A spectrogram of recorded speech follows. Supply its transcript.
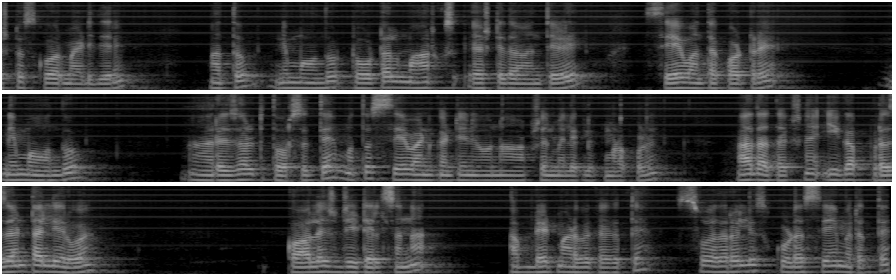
ಎಷ್ಟು ಸ್ಕೋರ್ ಮಾಡಿದ್ದೀರಿ ಮತ್ತು ನಿಮ್ಮ ಒಂದು ಟೋಟಲ್ ಮಾರ್ಕ್ಸ್ ಎಷ್ಟಿದ್ದಾವೆ ಅಂತೇಳಿ ಸೇವ್ ಅಂತ ಕೊಟ್ಟರೆ ನಿಮ್ಮ ಒಂದು ರಿಸಲ್ಟ್ ತೋರಿಸುತ್ತೆ. ಮತ್ತು ಸೇವ್ ಆ್ಯಂಡ್ ಕಂಟಿನ್ಯೂ ಅನ್ನೋ ಆಪ್ಷನ್ ಮೇಲೆ ಕ್ಲಿಕ್ ಮಾಡ್ಕೊಳ್ಳಿ. ಅದಾದ ತಕ್ಷಣ ಈಗ ಪ್ರೆಸೆಂಟಲ್ಲಿರುವ ಕಾಲೇಜ್ ಡೀಟೇಲ್ಸನ್ನು ಅಪ್ಡೇಟ್ ಮಾಡಬೇಕಾಗುತ್ತೆ. ಸೊ ಅದರಲ್ಲಿ ಕೂಡ ಸೇಮ್ ಇರುತ್ತೆ.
